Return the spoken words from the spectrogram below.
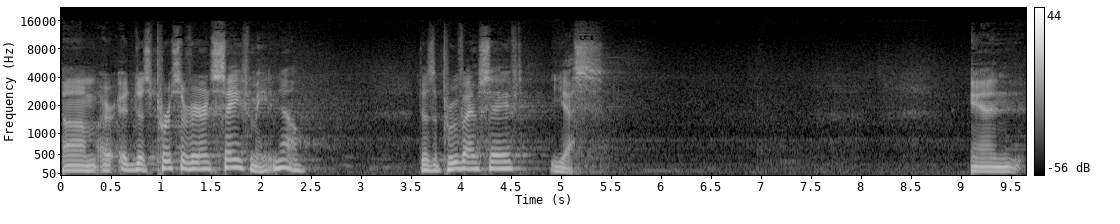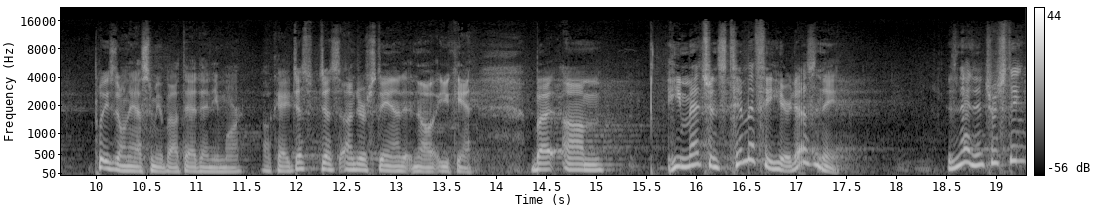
Um, or does perseverance save me? No. Does it prove I'm saved? Yes. And please don't ask me about that anymore. Okay, just just understand it. No, you can't. But um, he mentions Timothy here, doesn't he? Isn't that interesting?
